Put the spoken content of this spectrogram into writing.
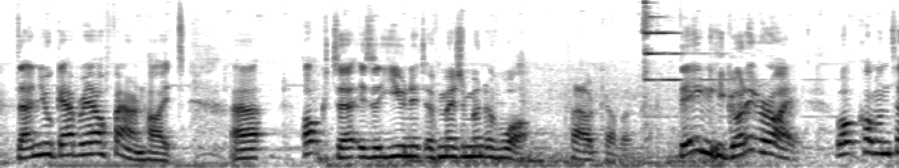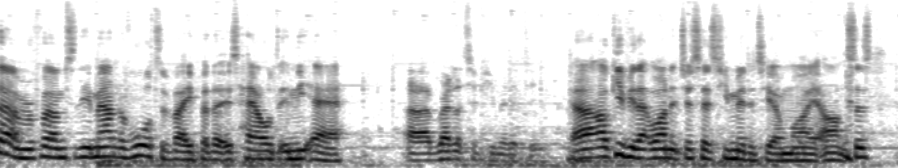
Daniel Gabriel Fahrenheit. Uh, octa is a unit of measurement of what? Cloud cover. Ding, he got it right. What common term refers to the amount of water vapour that is held in the air? Uh, relative humidity. Uh, I'll give you that one, it just says humidity on my answers.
